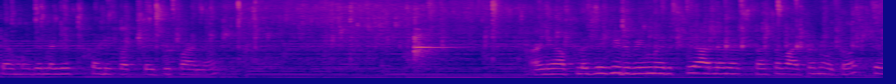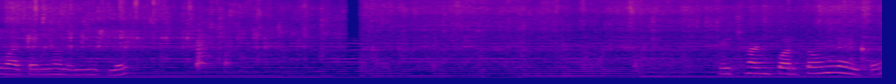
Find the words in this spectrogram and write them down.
त्यामध्ये लगेच कढीपत्त्याची पानं. आणि आपलं जे हिरवी मिरची आलं लसणाचं वाटण होतं ते वाटण घालून घेतलं हे छान परतवून घ्यायचं.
